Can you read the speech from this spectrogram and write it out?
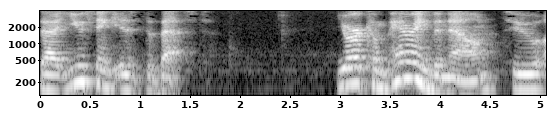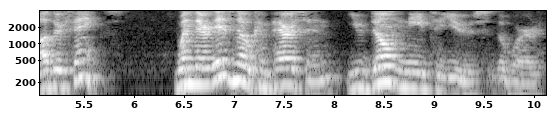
that you think is the best. You're comparing the noun to other things. When there is no comparison, you don't need to use the word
